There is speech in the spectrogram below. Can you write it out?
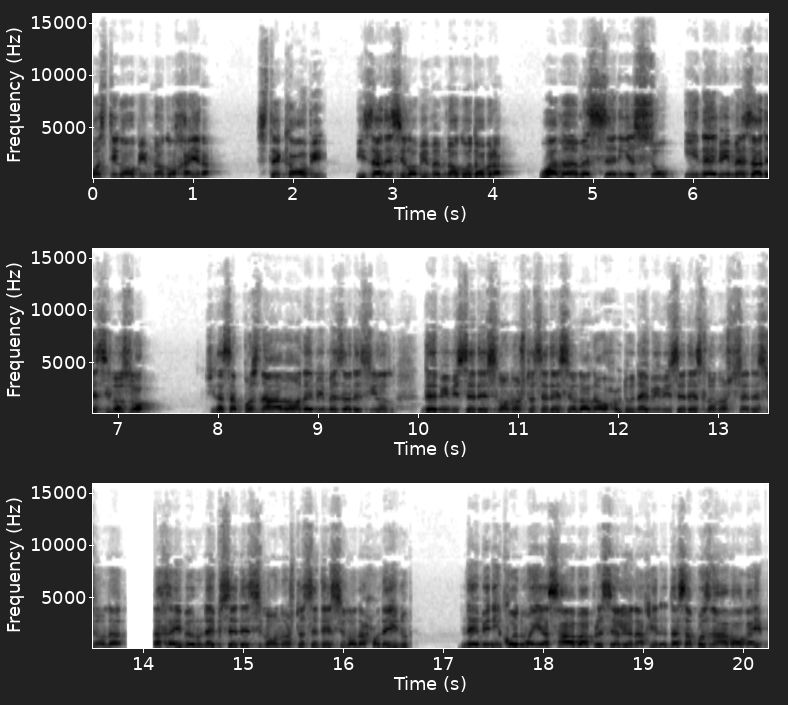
postigao bi mnogo hajra stekao bi i zadesilo bi me mnogo dobra wama massani su i ne bi me zadesilo zlo znači da sam poznavao ne bi me zadesilo ne bi mi se desilo ono što se desilo na Uhudu ne bi mi se desilo ono što se desilo na na Hajberu, ne bi se desilo ono što se desilo na Huneinu, ne bi niko od mojih ashaba preselio na Hajberu, da sam poznavao gajb,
